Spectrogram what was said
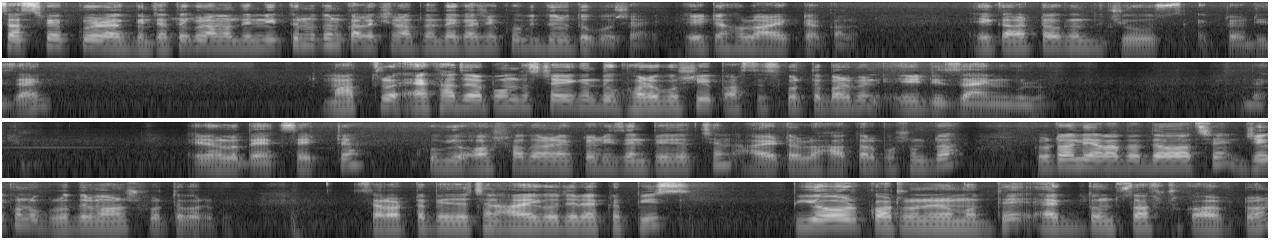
সাবস্ক্রাইব করে রাখবেন, যাতে করে আমাদের নিত্য নতুন কালেকশন আপনাদের কাছে খুবই দ্রুত পৌঁছায়। এইটা হলো আরেকটা কালার। এই কালারটাও কিন্তু জোস একটা ডিজাইন। মাত্র এক হাজার পঞ্চাশ টাকায় কিন্তু ঘরে বসেই পারচেস করতে পারবেন এই ডিজাইনগুলো। দেখেন, এটা হলো ব্যাক সাইডটা খুবই অসাধারণ একটা ডিজাইন পেয়ে যাচ্ছেন। আর এটা হলো হাতার পোষণটা টোটালি আলাদা দেওয়া আছে, যে কোনো গ্রোদের মানুষ করতে পারবে। স্যালাডটা পেয়ে যাচ্ছেন আড়াই গজের একটা পিস পিওর কটনের মধ্যে একদম সফট কটন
